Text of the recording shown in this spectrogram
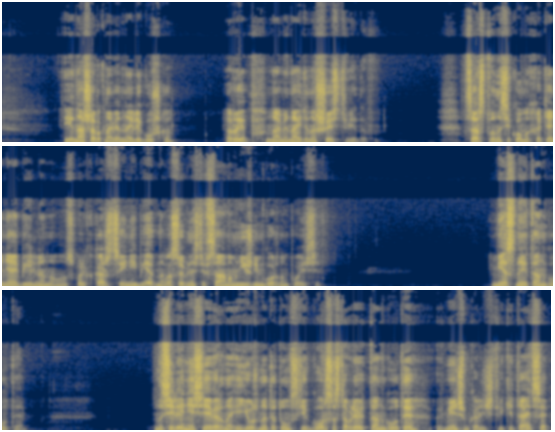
— и наша обыкновенная лягушка. Рыб нами найдено шесть видов. Царство насекомых, хотя не обильно, но, сколько кажется, и не бедно, в особенности в самом нижнем горном поясе. Местные тангуты. Население северно- и южно-Тетунгских гор составляют тангуты, в меньшем количестве китайцы,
